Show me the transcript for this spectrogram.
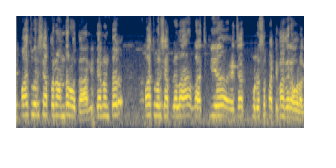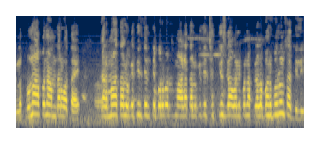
पाच वर्ष आपण आमदार होता आणि त्यानंतर पाच वर्ष आपल्याला राजकीय याच्यात थोडस पाठीमागे राहावं लागलं. पुन्हा आपण आमदार होत आहे. करमाळा तालुक्यातील जनतेबरोबर माडा तालुक्यातील छत्तीस गावांनी पण आपल्याला भरभरून साथ दिली.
